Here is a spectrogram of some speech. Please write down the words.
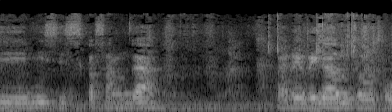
Si Mrs. Kasangga. Para regalo daw po.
